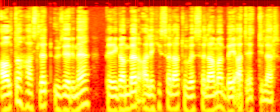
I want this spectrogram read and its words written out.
altı haslet üzerine Peygamber aleyhissalatu vesselama beyat ettiler.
